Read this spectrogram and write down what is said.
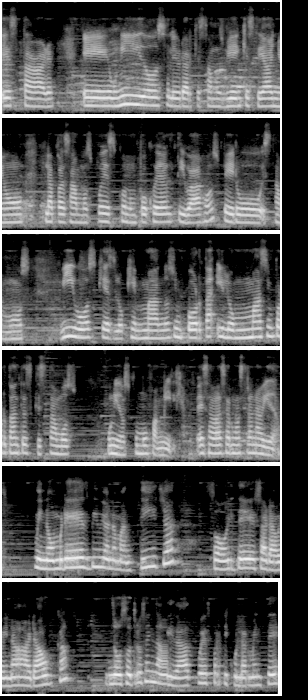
estar eh, unidos, celebrar que estamos bien, que este año la pasamos pues con un poco de altibajos, pero estamos vivos, que es lo que más nos importa y lo más importante es que estamos unidos como familia. Esa va a ser nuestra Navidad. Mi nombre es Viviana Mantilla, soy de Saravena, Arauca. Nosotros en Navidad pues particularmente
